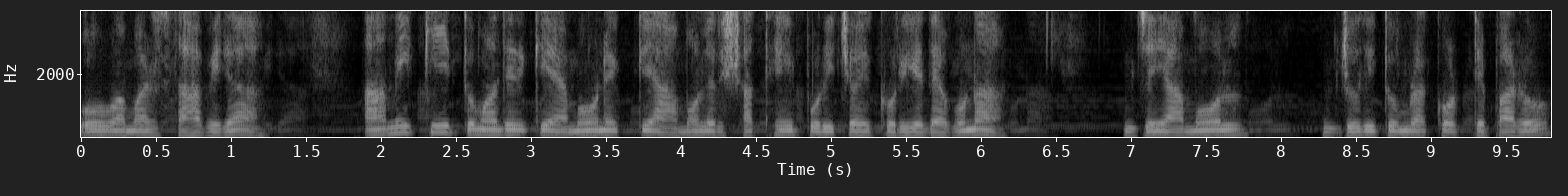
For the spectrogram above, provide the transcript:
ও আমার সাহাবিরা আমি কি তোমাদেরকে এমন একটি আমলের সাথে পরিচয় করিয়ে দেব না? যে আমল যদি তোমরা করতে পারো,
